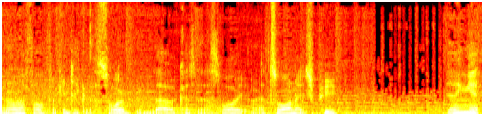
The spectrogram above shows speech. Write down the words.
I don't know if Alpha can take the Solar Beam though, because that's why it's 1 HP. Dang it.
